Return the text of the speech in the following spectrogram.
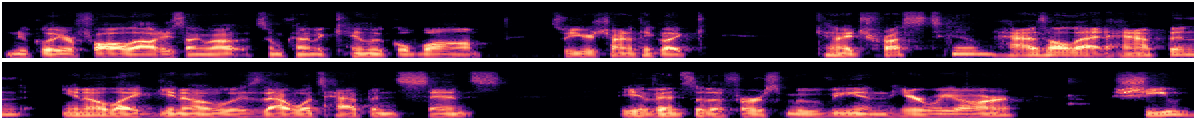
nuclear fallout he's talking about some kind of chemical bomb. So you're trying to think like can I trust him? Has all that happened? You know, like, you know, is that what's happened since the events of the first movie? And here we are. She,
